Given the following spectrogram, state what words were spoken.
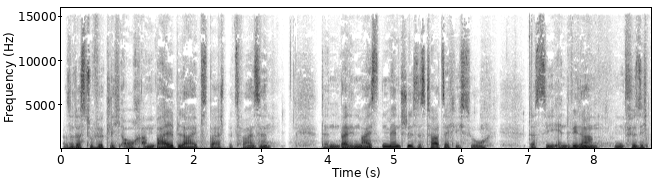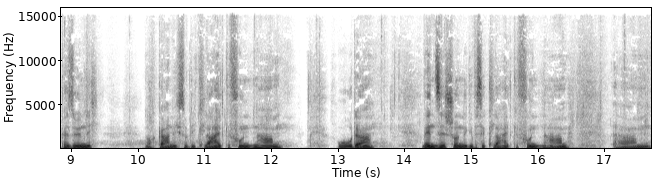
Also, dass du wirklich auch am Ball bleibst beispielsweise. Denn bei den meisten Menschen ist es tatsächlich so, dass sie entweder für sich persönlich noch gar nicht so die Klarheit gefunden haben oder wenn sie schon eine gewisse Klarheit gefunden haben, ähm,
